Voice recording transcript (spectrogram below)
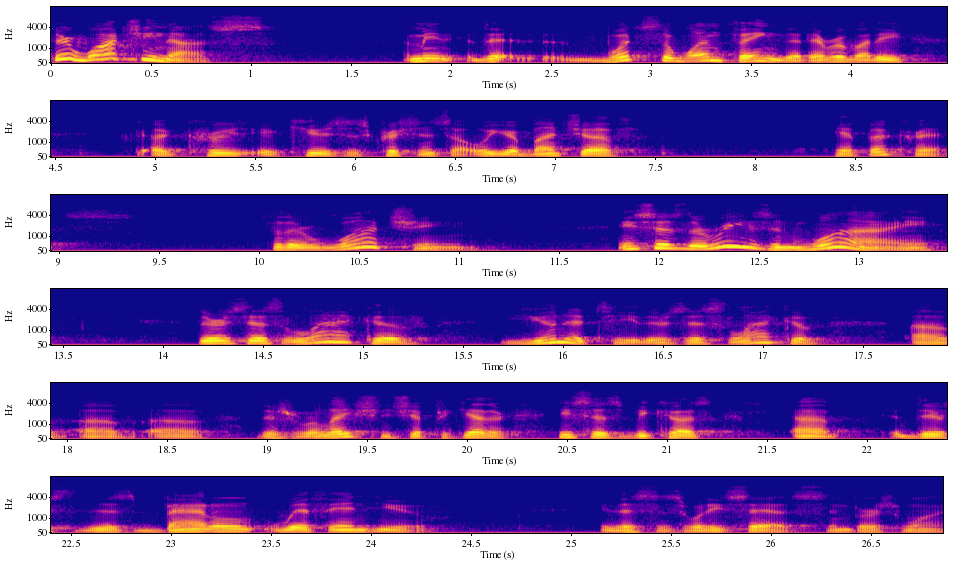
they're watching us. I mean, the, what's the one thing that everybody accuses Christians of? Oh, you're a bunch of hypocrites. So they're watching. And he says the reason why there's this lack of unity, there's this lack of, of, of this relationship together. He says because uh, there's this battle within you. This is what he says in verse 1.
